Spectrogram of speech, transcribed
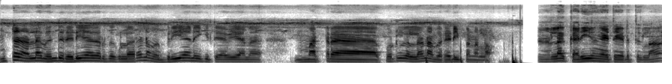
முட்டை நல்லா வெந்து ரெடி ஆகிறதுக்குள்ளார நம்ம பிரியாணிக்கு தேவையான மற்ற பொருட்கள்லாம் நம்ம ரெடி பண்ணலாம். நல்லா கறி வெங்காயத்தை எடுத்துக்கலாம்.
